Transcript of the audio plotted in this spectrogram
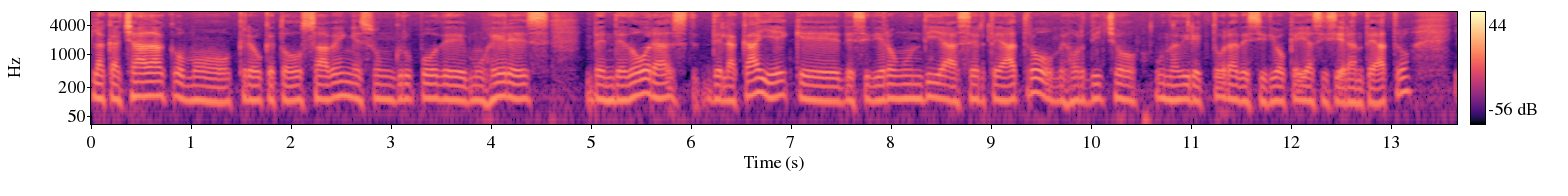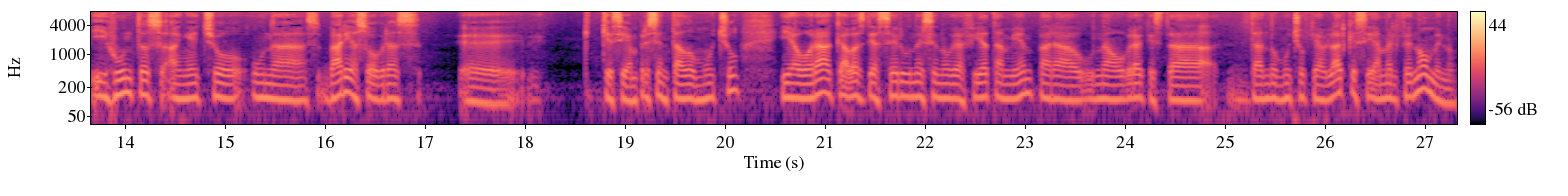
La Cachada, como creo que todos saben, es un grupo de mujeres vendedoras de la calle que decidieron un día hacer teatro, o mejor dicho, una directora decidió que ellas hicieran teatro y juntas han hecho unas varias obras eh, que se han presentado mucho y ahora acabas de hacer una escenografía también para una obra que está dando mucho que hablar que se llama El Fenómeno.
